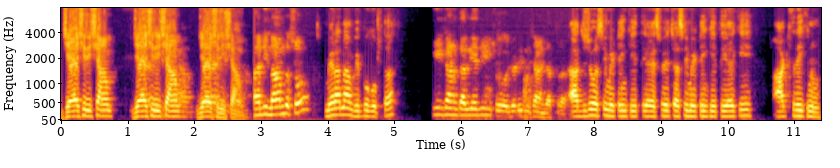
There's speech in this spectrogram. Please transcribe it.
ਜੈ ਸ਼੍ਰੀ ਸ਼ਾਮ। ਜੈ ਸ਼੍ਰੀ ਸ਼ਾਮ ਜੈ ਸ਼੍ਰੀ ਸ਼ਾਮ। ਹਾਂਜੀ ਨਾਮ ਦੱਸੋ? ਮੇਰਾ ਨਾਮ ਵਿਪੂ ਗੁਪਤਾ। ਕੀ ਜਾਣਕਾਰੀ ਹੈ ਜੀ ਸੋ ਜਿਹੜੀ ਨਿਸ਼ਾਨ ਯਾਤਰਾ? ਅੱਜ ਜੋ ਅਸੀਂ ਮੀਟਿੰਗ ਕੀਤੀ ਹੈ ਇਸ ਵਿੱਚ ਅਸੀਂ ਮੀਟਿੰਗ ਕੀਤੀ ਹੈ ਕਿ 8 ਤਰੀਕ ਨੂੰ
